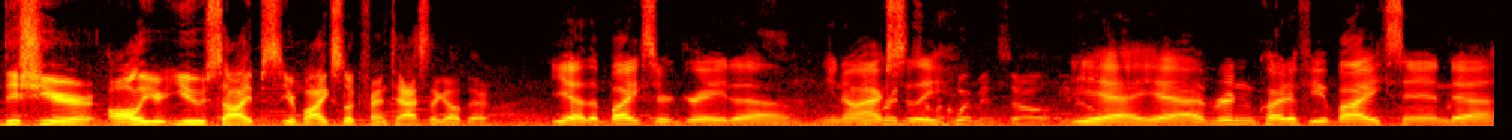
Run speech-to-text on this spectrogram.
this year, all your you Sipes, your bikes look fantastic out there. Yeah, the bikes are great. Um, you know, You've actually. equipment, so. You know. Yeah, yeah. I've ridden quite a few bikes, and uh,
